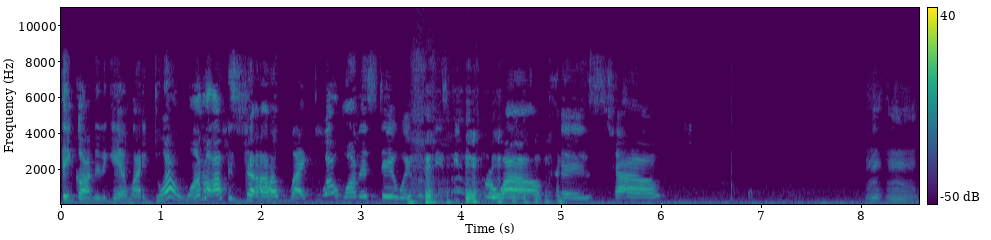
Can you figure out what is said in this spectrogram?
think on it again. Like, do I want an office job? Like, do I want to stay away from these people for a while? Because, child, mm-mm.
